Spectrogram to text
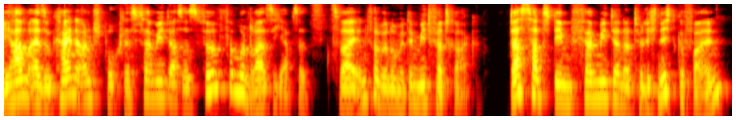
Wir haben also keinen Anspruch des Vermieters aus 535 Absatz 2 in Verbindung mit dem Mietvertrag. Das hat dem Vermieter natürlich nicht gefallen,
